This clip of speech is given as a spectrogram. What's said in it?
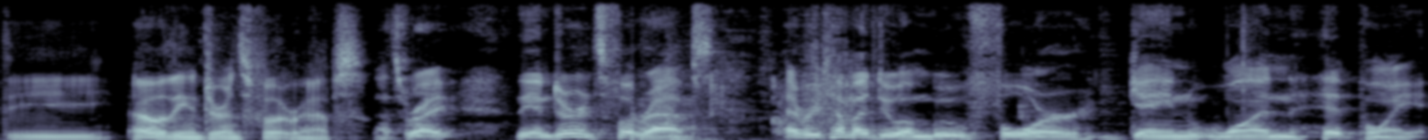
The oh, the endurance foot wraps. That's right. The endurance foot wraps, every time I do a move four, gain one hit point.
